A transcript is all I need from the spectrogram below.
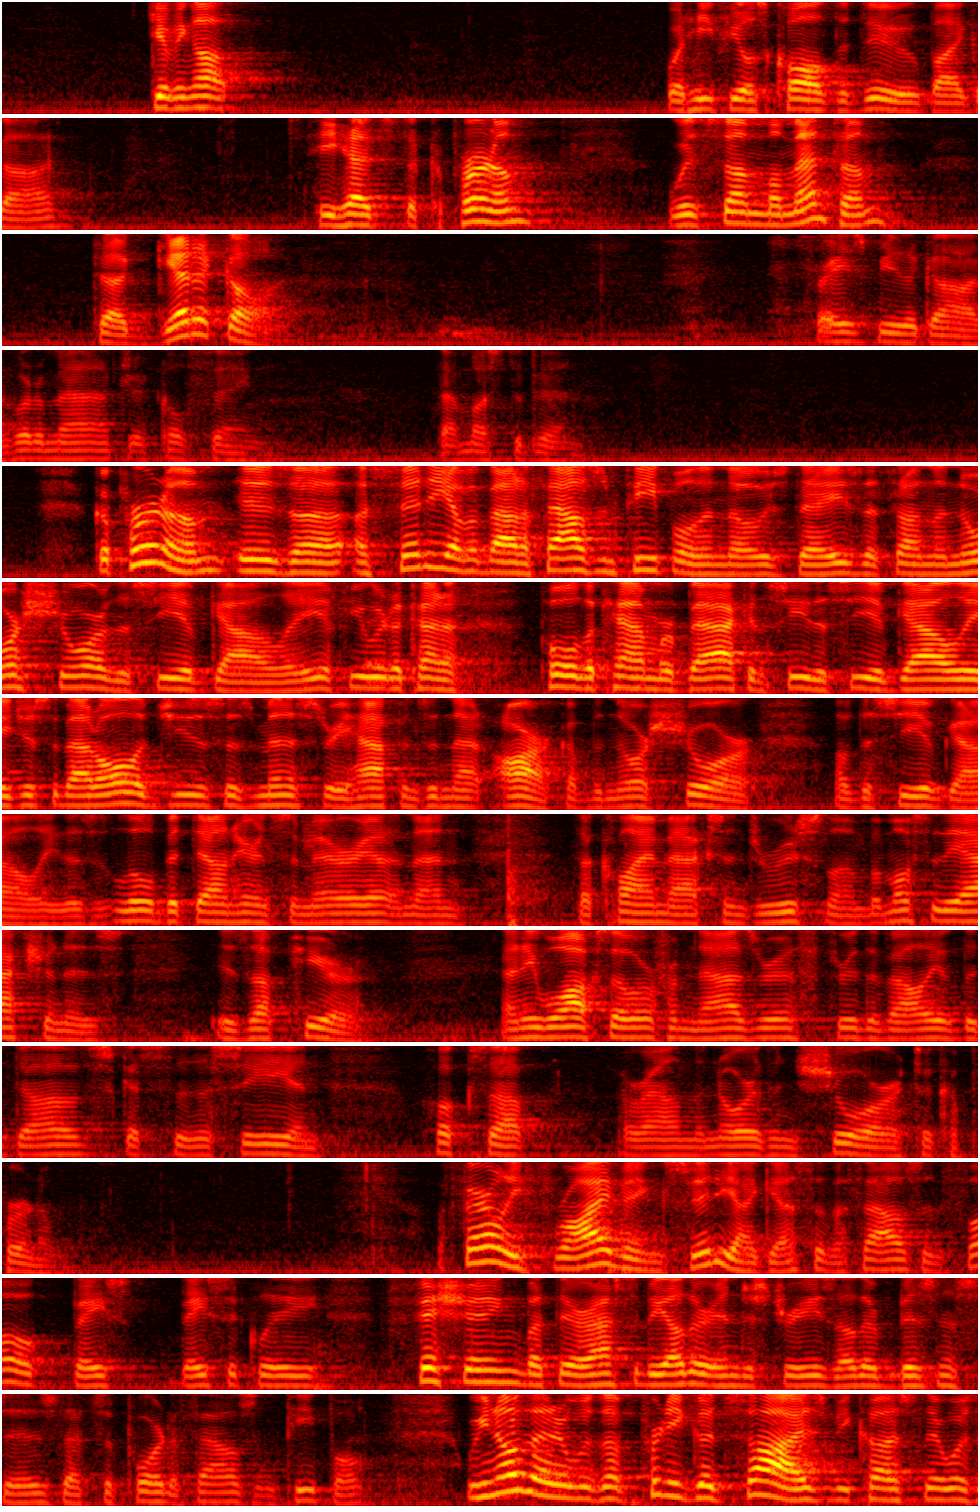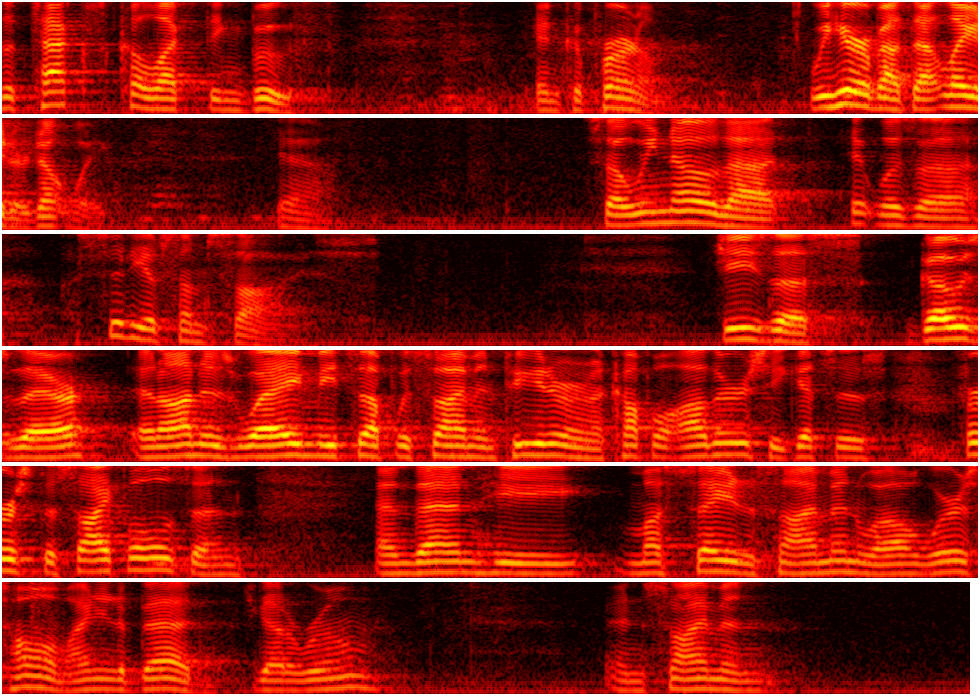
giving up what he feels called to do by God. He heads to Capernaum with some momentum to get it going. Praise be to God. What a magical thing that must have been. Capernaum is a, a, city of about a thousand people in those days that's on the north shore of the Sea of Galilee. If you were to kind of pull the camera back and see the Sea of Galilee, just about all of Jesus' ministry happens in that arc of the north shore of the Sea of Galilee. There's a little bit down here in Samaria and then the climax in Jerusalem, but most of the action is, is up here. And he walks over from Nazareth through the Valley of the Doves, gets to the sea, and hooks up around the northern shore to Capernaum. A fairly thriving city, I guess, of a thousand folk, based basically fishing, but there has to be other industries, other businesses that support a thousand people. We know that it was a pretty good size because there was a tax collecting booth in Capernaum. We hear about that later, don't we? Yeah. So we know that it was a, a city of some size. Jesus goes there and on his way meets up with Simon Peter and a couple others. He gets his first disciples and and then he must say to Simon, Well, where's home? I need a bed. You got a room? And Simon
